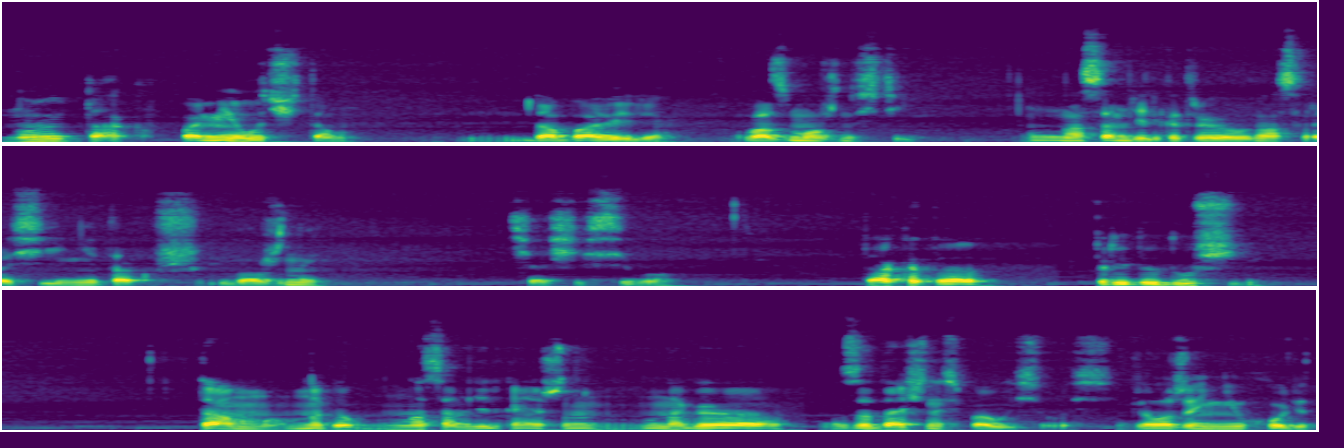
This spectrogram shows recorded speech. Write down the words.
Ну и так, по мелочи там добавили возможностей, на самом деле, которые у нас в России не так уж и важны чаще всего. Так это предыдущий там много, на самом деле, конечно, многозадачность повысилась. Приложение не уходит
